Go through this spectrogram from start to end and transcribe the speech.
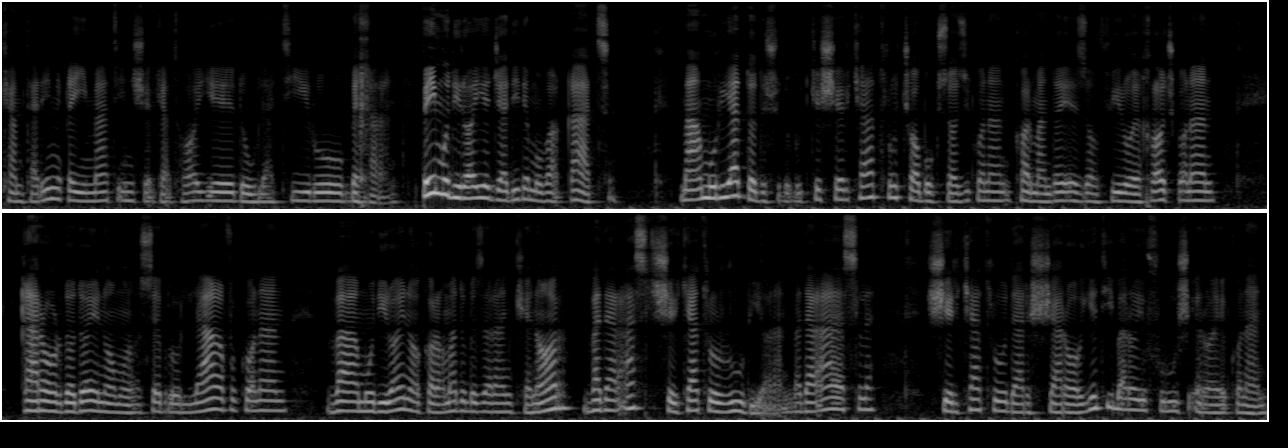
کمترین قیمت این شرکت های دولتی رو بخرن. به این مدیرای جدید موقت معموریت داده شده بود که شرکت رو چابکسازی کنن کارمندای اضافی رو اخراج کنن قراردادهای نامناسب رو لغو کنن و مدیرای ناکارآمد رو بذارن کنار و در اصل شرکت رو رو بیارن و در اصل شرکت رو در شرایطی برای فروش ارائه کنن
